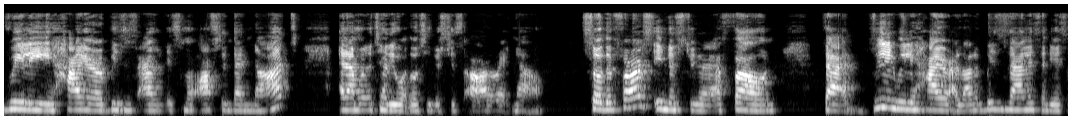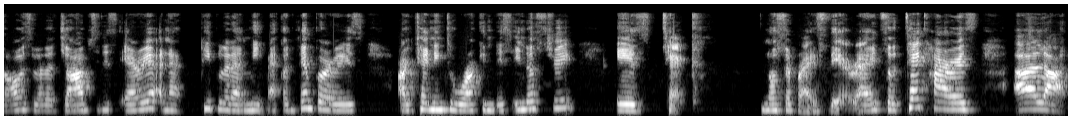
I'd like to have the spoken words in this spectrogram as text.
really hire business analysts more often than not. And I'm going to tell you what those industries are right now. So the first industry that I found that really, really hire a lot of business analysts, and there's always a lot of jobs in this area, and that people that I meet, my contemporaries, are tending to work in this industry, is tech. No surprise there, right? So tech hires a lot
